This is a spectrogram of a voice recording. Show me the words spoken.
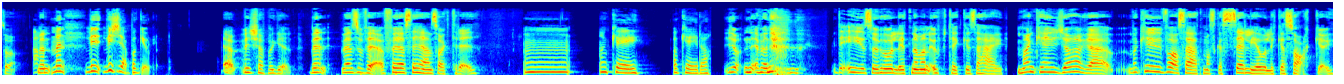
Så. ja. Men men, vi, vi kör på gul. Ja, vi kör på gul. Men, men Sofia, får jag säga en sak till dig? Mm, okej. Okej då. Jo, nej men, det är ju så roligt när man upptäcker så här. Man kan ju göra, man kan ju vara så här att man ska sälja olika saker.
